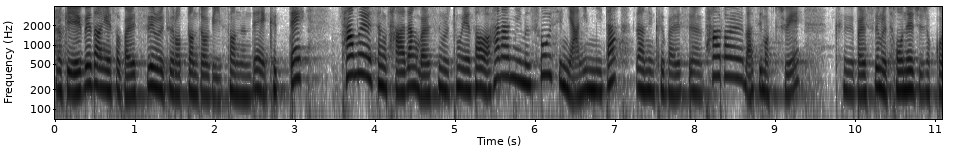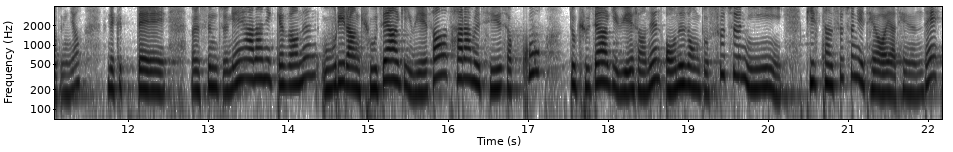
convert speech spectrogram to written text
이렇게 예배당에서 말씀을 들었던 적이 있었는데 그때 사무엘상 4장 말씀을 통해서 하나님은 수호신이 아닙니다라는 그 말씀을 8월 마지막 주에 그 말씀을 전해 주셨거든요. 근데 그때 말씀 중에 하나님께서는 우리랑 교제하기 위해서 사람을 지으셨고 또 교제하기 위해서는 어느 정도 수준이 비슷한 수준이 되어야 되는데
